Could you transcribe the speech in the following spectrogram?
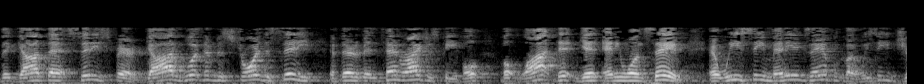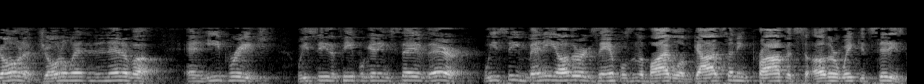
that got that city spared. God wouldn't have destroyed the city if there had been ten righteous people, but Lot didn't get anyone saved. And we see many examples of that. We see Jonah. Jonah went into Nineveh and he preached. We see the people getting saved there. We see many other examples in the Bible of God sending prophets to other wicked cities.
